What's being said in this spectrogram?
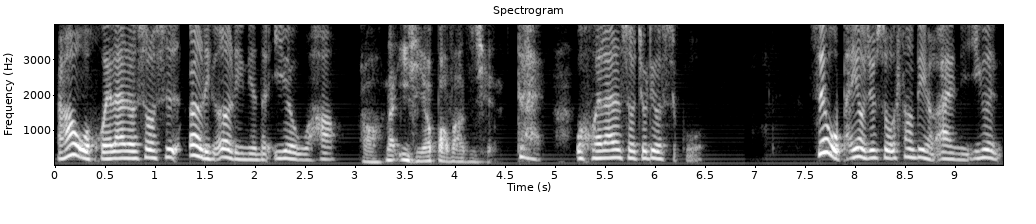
然后我回来的时候是二零二零年的一月五号。哦，那疫情要爆发之前。对。我回来的时候就六十国，所以我朋友就说上帝很爱你，因为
